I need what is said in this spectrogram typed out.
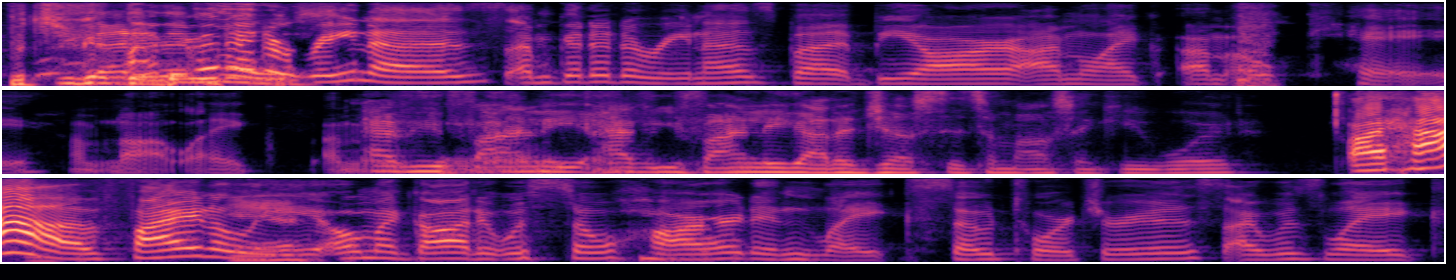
But you got. get I'm than the good at arenas. I'm good at arenas, but BR, I'm like, I'm okay. I'm not like. have you finally have you finally got adjusted to mouse and keyboard? I have finally. Yeah. Oh my god, it was so hard and like so torturous. I was like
